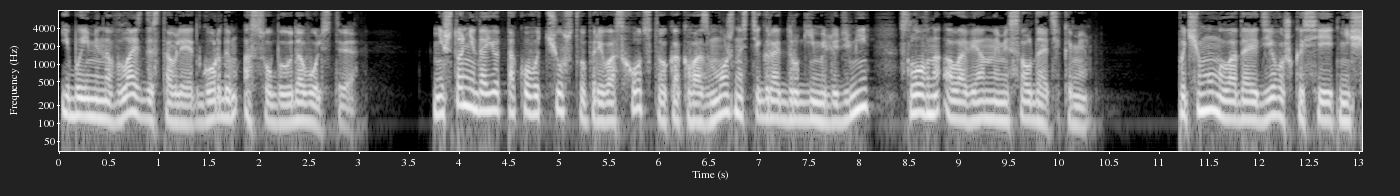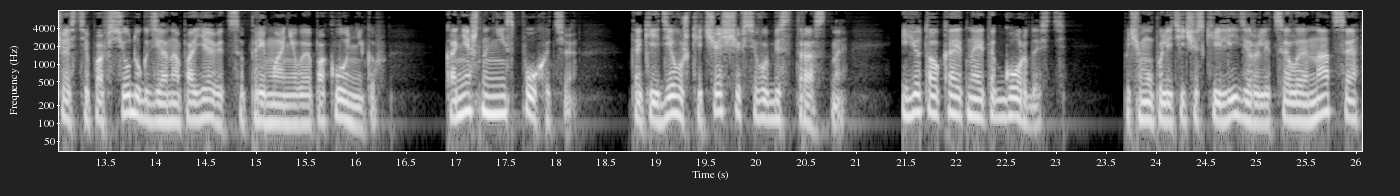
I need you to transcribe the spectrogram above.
ибо именно власть доставляет гордым особое удовольствие – Ничто не дает такого чувства превосходства, как возможность играть другими людьми, словно оловянными солдатиками. Почему молодая девушка сеет несчастье повсюду, где она появится, приманивая поклонников? Конечно, не из похоти. Такие девушки чаще всего бесстрастны. Ее толкает на это гордость. Почему политический лидер или целая нация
